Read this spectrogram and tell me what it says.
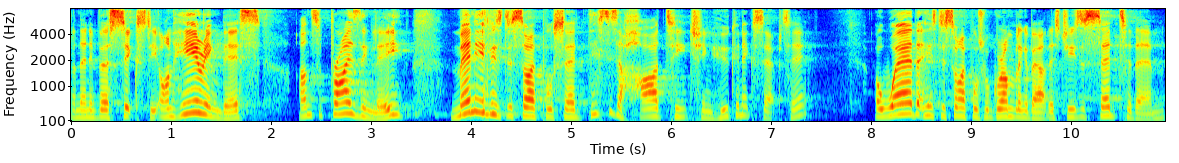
And then in verse 60, on hearing this, unsurprisingly, many of his disciples said, This is a hard teaching. Who can accept it? Aware that his disciples were grumbling about this, Jesus said to them,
